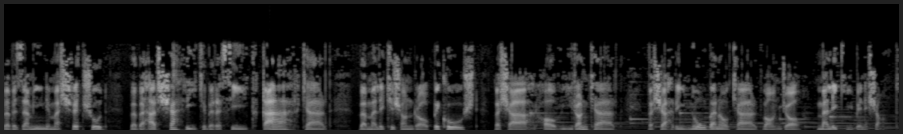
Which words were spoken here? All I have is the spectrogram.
و به زمین مشرق شد و به هر شهری که برسید قهر کرد و ملکشان را بکشت و شهرها ویران کرد و شهری نو بنا کرد و آنجا ملکی بنشاند.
